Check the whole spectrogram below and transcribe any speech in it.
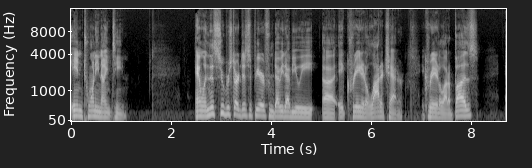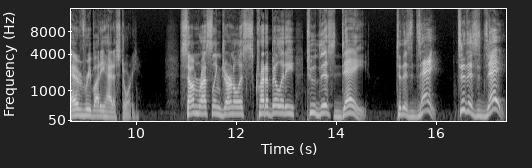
in 2019. And when this superstar disappeared from WWE, uh, it created a lot of chatter. It created a lot of buzz. Everybody had a story. Some wrestling journalists' credibility to this day, to this day, to this day,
